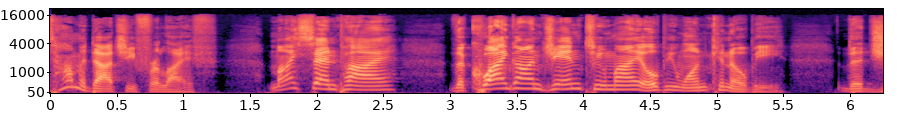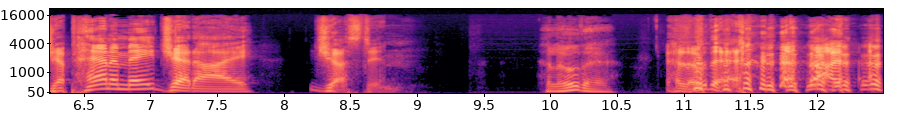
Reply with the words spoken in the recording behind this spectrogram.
tomodachi for life, my senpai, the Qui Gon Jinn to my Obi Wan Kenobi, the Japanime Jedi, Justin. Hello there. Hello there.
